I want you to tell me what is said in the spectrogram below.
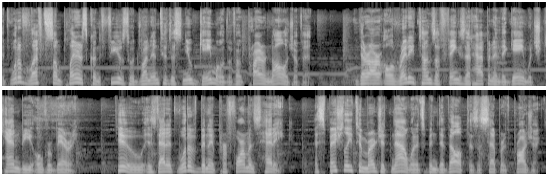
It would have left some players confused who'd run into this new game mode without prior knowledge of it. There are already tons of things that happen in the game which can be overbearing. Two is that it would have been a performance headache, especially to merge it now when it's been developed as a separate project.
